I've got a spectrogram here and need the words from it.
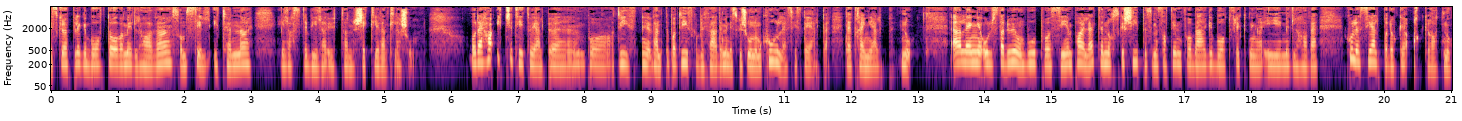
I skrøpelige båter over Middelhavet, som sild i tønner, i lastebiler uten skikkelig ventilasjon. Og de har ikke tid til å hjelpe på at vi, eh, vente på at vi skal bli ferdig med diskusjonen om hvordan vi skal hjelpe. De trenger hjelp nå. Erling Olstad, du er om bord på Siem Pilot, det norske skipet som er satt inn for å berge båtflyktninger i Middelhavet. Hvordan hjelper dere akkurat nå?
